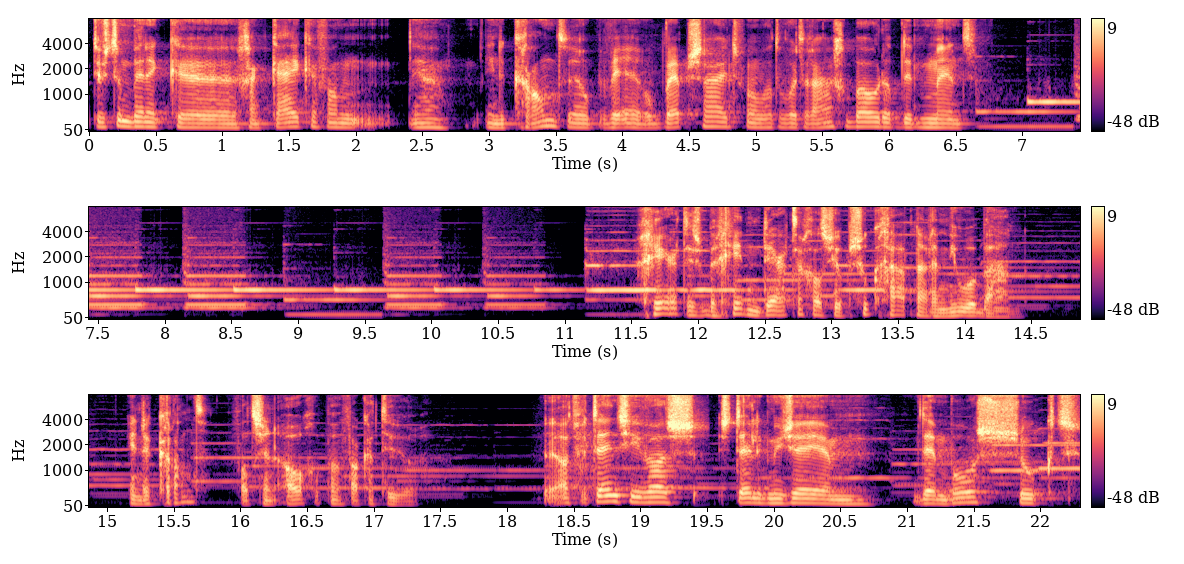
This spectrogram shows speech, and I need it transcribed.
Dus toen ben ik eh, gaan kijken van, ja, in de krant, eh, op, op websites, van wat wordt er aangeboden op dit moment. Geert is begin 30 als hij op zoek gaat naar een nieuwe baan. In de krant valt zijn oog op een vacature. De advertentie was, Stedelijk Museum Den Bosch zoekt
